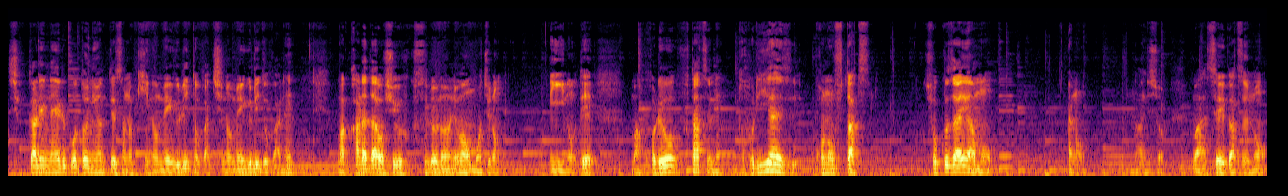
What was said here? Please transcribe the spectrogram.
しっかり寝ることによってその気の巡りとか血の巡りとかね、まあ、体を修復するのにももちろんいいので、まあ、これを2つねとりあえずこの2つ。食材はもうあの何でしょう。まあ、生活の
